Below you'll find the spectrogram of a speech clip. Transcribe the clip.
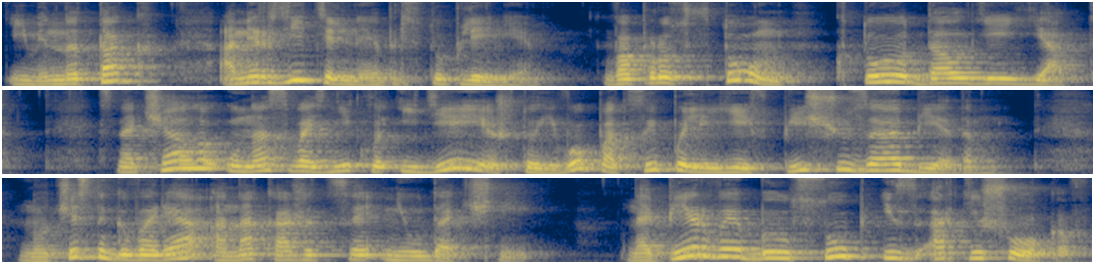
Именно так. Омерзительное преступление. Вопрос в том, кто дал ей яд. Сначала у нас возникла идея, что его подсыпали ей в пищу за обедом. Но, честно говоря, она кажется неудачной. На первое был суп из артишоков.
